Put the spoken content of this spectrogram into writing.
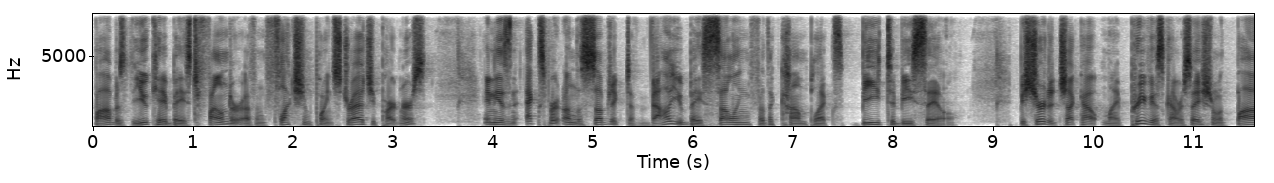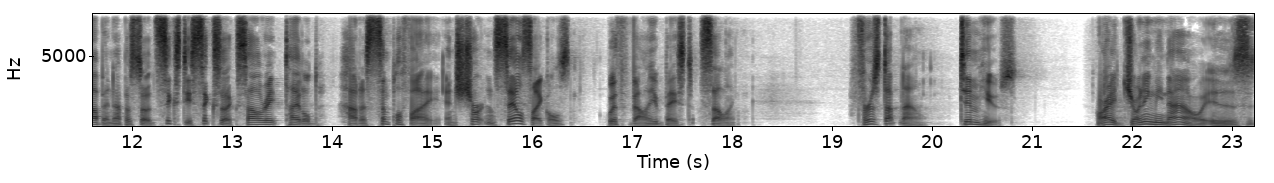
Bob is the UK based founder of Inflection Point Strategy Partners, and he is an expert on the subject of value based selling for the complex B2B sale. Be sure to check out my previous conversation with Bob in episode 66 of Accelerate titled How to Simplify and Shorten Sales Cycles with Value Based Selling. First up now, Tim Hughes. All right, joining me now is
